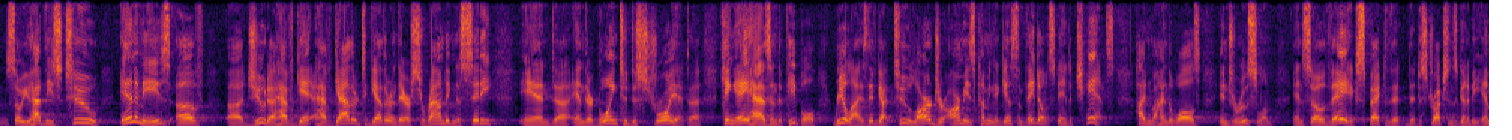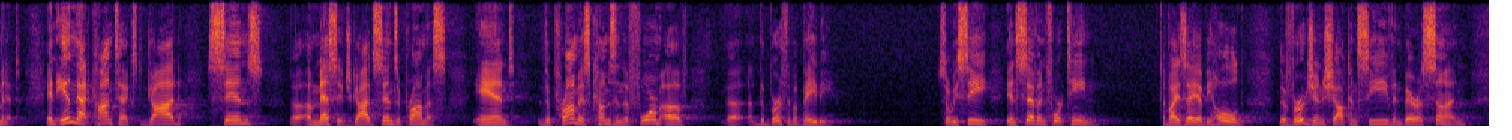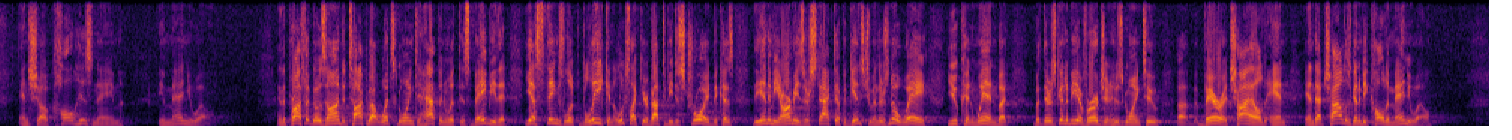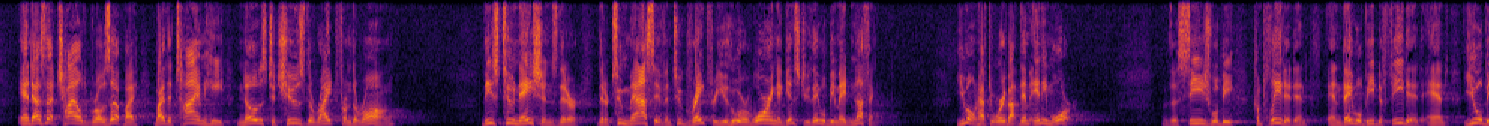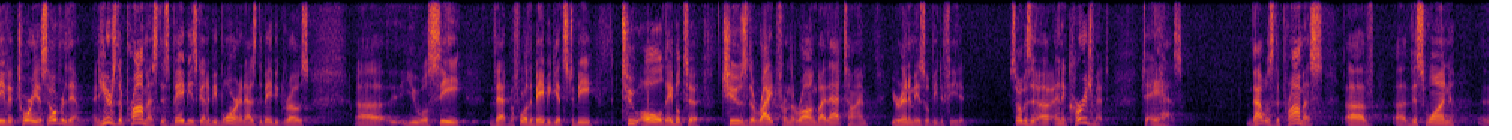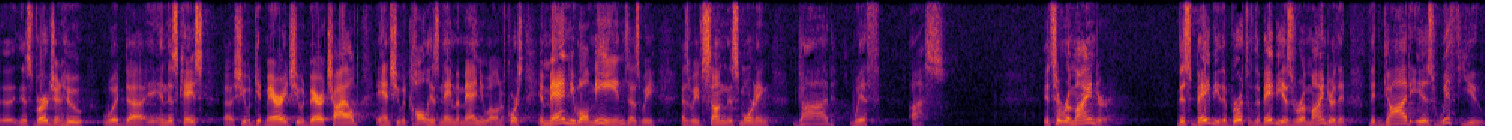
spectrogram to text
So you have these two enemies of uh, Judah have, ga- have gathered together and they are surrounding the city and, uh, and they're going to destroy it. Uh, King Ahaz and the people realize they've got two larger armies coming against them. They don't stand a chance hiding behind the walls in Jerusalem. And so they expect that the destruction is going to be imminent. And in that context, God sends uh, a message, God sends a promise. And the promise comes in the form of uh, the birth of a baby. So we see in 714 of Isaiah, behold, the virgin shall conceive and bear a son, and shall call his name Emmanuel. And the prophet goes on to talk about what's going to happen with this baby that, yes, things look bleak and it looks like you're about to be destroyed because the enemy armies are stacked up against you and there's no way you can win. But, but there's going to be a virgin who's going to uh, bear a child, and, and that child is going to be called Emmanuel. And as that child grows up, by, by the time he knows to choose the right from the wrong, these two nations that are, that are too massive and too great for you, who are warring against you, they will be made nothing. You won't have to worry about them anymore. The siege will be completed and, and they will be defeated, and you will be victorious over them. And here's the promise this baby is going to be born, and as the baby grows, uh, you will see that before the baby gets to be too old, able to choose the right from the wrong, by that time, your enemies will be defeated. So it was a, an encouragement to Ahaz. That was the promise of uh, this one, uh, this virgin who would, uh, in this case, uh, she would get married, she would bear a child, and she would call his name Emmanuel. And of course, Emmanuel means, as, we, as we've sung this morning, God with us. It's a reminder. This baby, the birth of the baby, is a reminder that, that God is with you.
